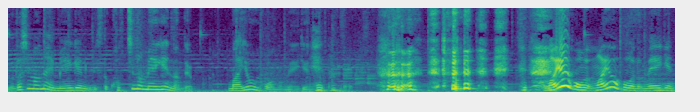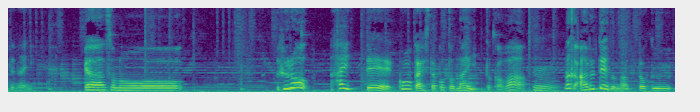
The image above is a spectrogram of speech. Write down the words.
私のね名言のリストこっちの名言なんだよ。迷う方の名言。えなんだよ 迷う方迷う方の名言って何？いやその風呂入って後悔したことないとかはうん。なんかある程度納得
